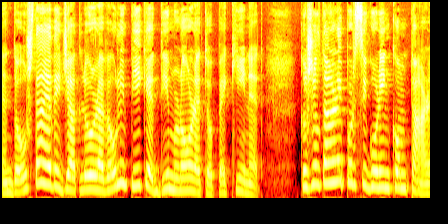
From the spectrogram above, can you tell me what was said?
e ndoshta edhe gjatë Lojërave Olimpike dimërore të Pekinit. Këshilltari për Sigurinë Kombëtare,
